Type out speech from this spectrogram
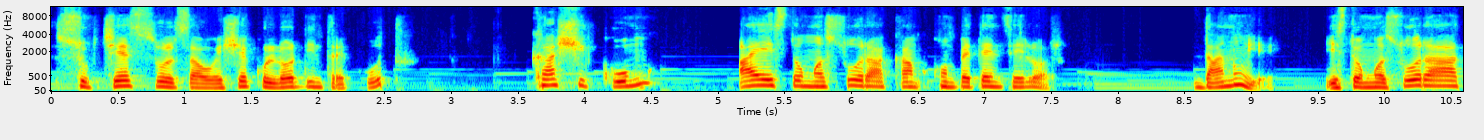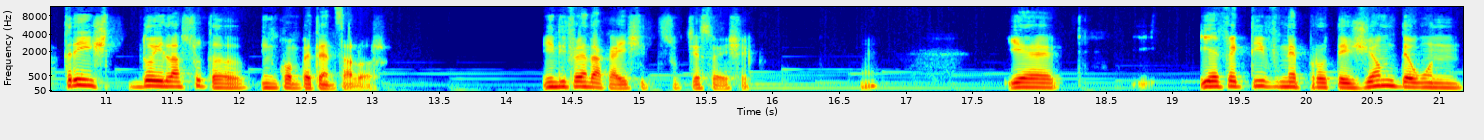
succesul sau eșecul lor din trecut ca și cum aia este o măsură a competenței lor. Dar nu e. Este o măsură a 32% din competența lor. Indiferent dacă a ieșit succes sau eșec. E, e efectiv, ne protejăm de un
